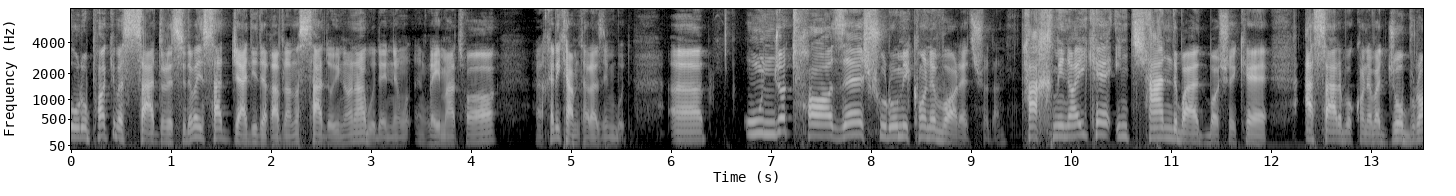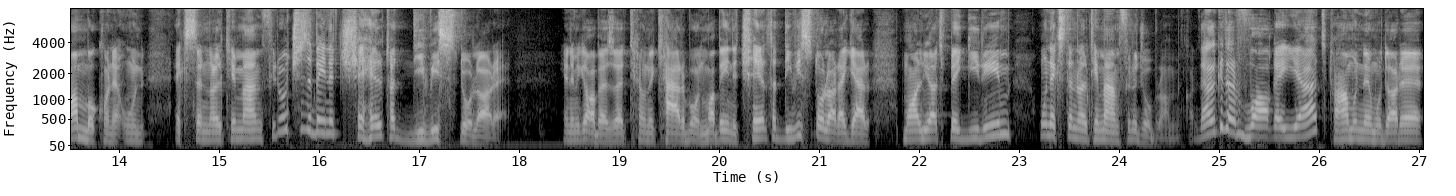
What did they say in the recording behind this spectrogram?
اروپا که به صد رسیده و صد جدید قبلا صد و اینا نبوده. این قیمت ها خیلی کمتر از این بود. اونجا تازه شروع می‌کنه وارد شدن. تخمینایی که این چند باید باشه که اثر بکنه و جبران بکنه اون externality منفی رو چیز بین 40 تا 200 دلاره. یعنی میگه آقا به ازای کربن ما بین 40 تا 200 دلار اگر مالیات بگیریم اون externality منفی رو جبران می‌کنه. در حالی که در واقعیت تا همون نمودار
